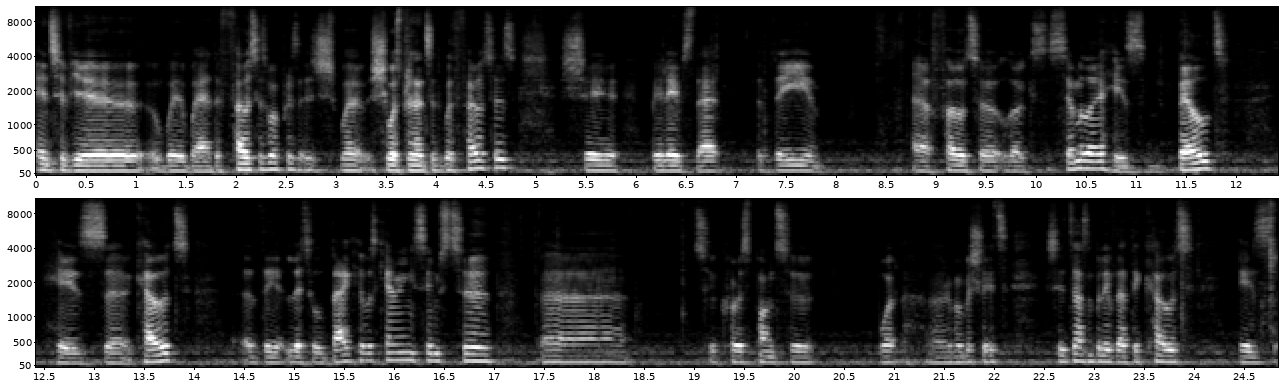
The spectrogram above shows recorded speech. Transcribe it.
interview where the photos were presented, where she was presented with photos. She believes that the uh, photo looks similar. His build, his uh, coat, the little bag he was carrying seems to uh, to correspond to what uh, remember she she doesn't believe that the coat is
